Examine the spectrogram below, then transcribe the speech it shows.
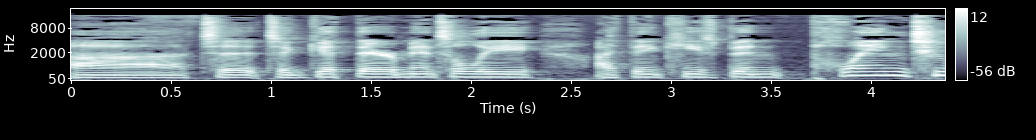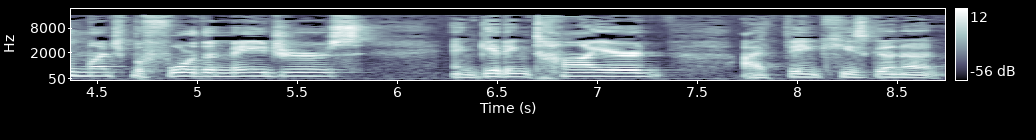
uh, to to get there mentally. I think he's been playing too much before the majors and getting tired. I think he's gonna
